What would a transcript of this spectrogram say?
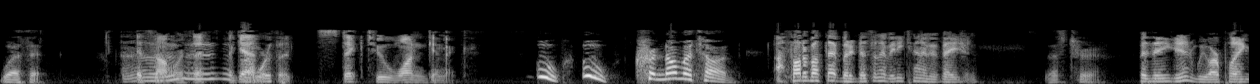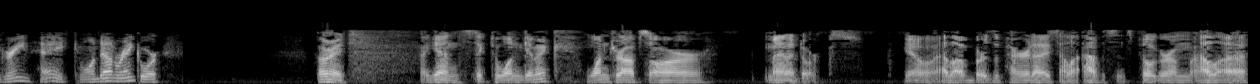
worth it? It's not worth it. Uh, Again. not worth it. Stick to one gimmick. Ooh, ooh, Chronomaton. I thought about that, but it doesn't have any kind of evasion. That's true. But then again, we are playing green. Hey, come on down, Rancor. Alright. Again, stick to one gimmick. One drops are mana dorks. You know, a la Birds of Paradise, a la Avacyn's Pilgrim, a la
